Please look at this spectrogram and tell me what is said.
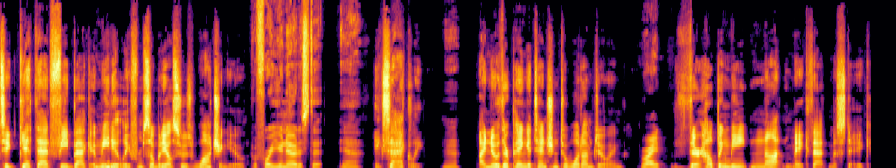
to get that feedback immediately from somebody else who's watching you, Before you noticed it. Yeah. exactly. Yeah. I know they're paying attention to what I'm doing Right. they're helping me not make that mistake.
